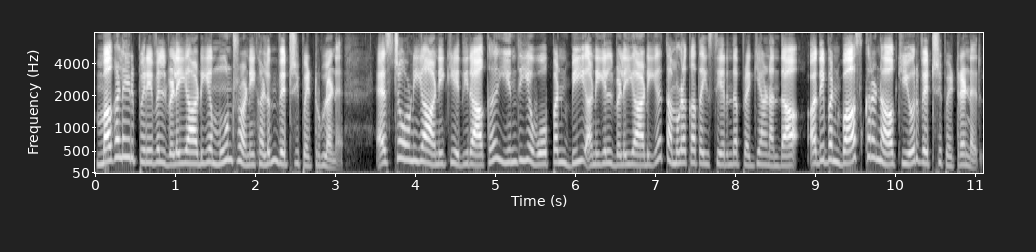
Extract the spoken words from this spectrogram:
மகளிர் பிரிவில் விளையாடிய மூன்று அணிகளும் வெற்றி பெற்றுள்ளன. எஸ்டோனியா அணிக்கு எதிராக இந்திய ஓபன் பி அணியில் விளையாடிய தமிழகத்தைச் சேர்ந்த பிரக்யானந்தா அதிபன் பாஸ்கரன் ஆகியோர் வெற்றி பெற்றனர்.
